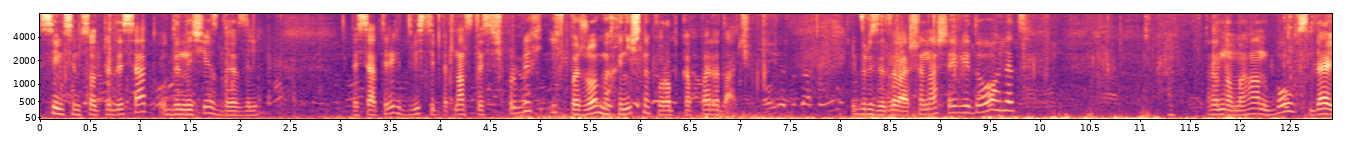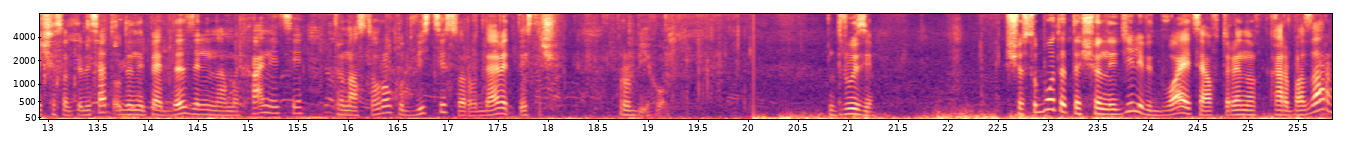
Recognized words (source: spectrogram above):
7750 1,6 дизель. 10 рік 215 тисяч пробіг і в Peugeot механічна коробка передач. І, друзі, завершую наш відеоогляд. Renault Megane Bose 9650 1,5 дизель на механіці 13 року 249 тисяч пробігу. Друзі, щосуботи та щонеділі відбувається авторинок Карбазар.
